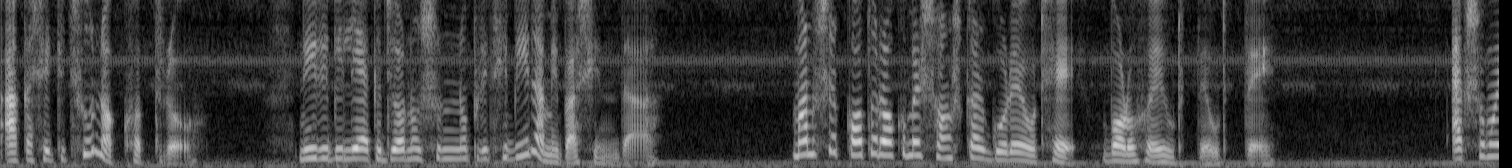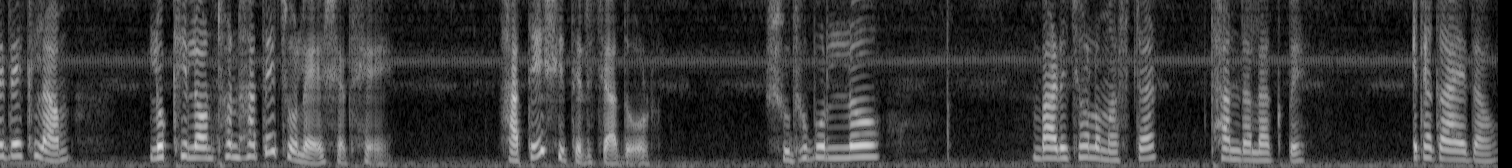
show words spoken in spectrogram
আকাশে কিছু নক্ষত্র, নিরিবিলি এক জনশূন্য পৃথিবীর আমি বাসিন্দা। মানুষের কত রকমের সংস্কার গড়ে ওঠে বড় হয়ে উঠতে উঠতে। একসময় দেখলাম, লক্ষ্মী লণ্ঠন হাতে চলে এসেছে। হাতে শীতের চাদর। শুধু বলল, বাড়ি চলো, মাস্টার। ঠান্ডা লাগবে। এটা গায়ে দাও।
